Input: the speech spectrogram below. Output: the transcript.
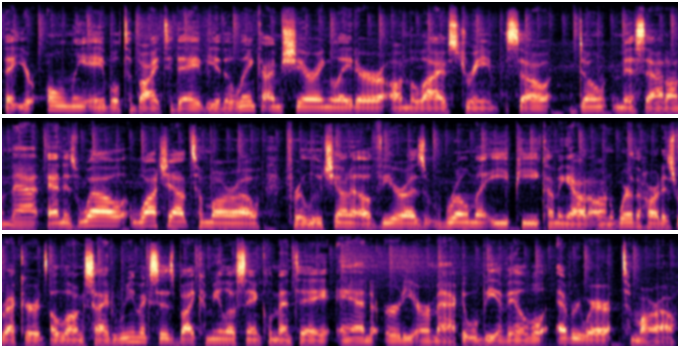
that you're only able to buy today via the link I'm sharing later on the live stream. So don't miss out on that. And as well, watch out tomorrow for Luciana Elvira's Roma EP coming out on Where the Heart Is Records alongside remixes by Camilo San Clemente and Erdi Irmak. It will be available everywhere tomorrow.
